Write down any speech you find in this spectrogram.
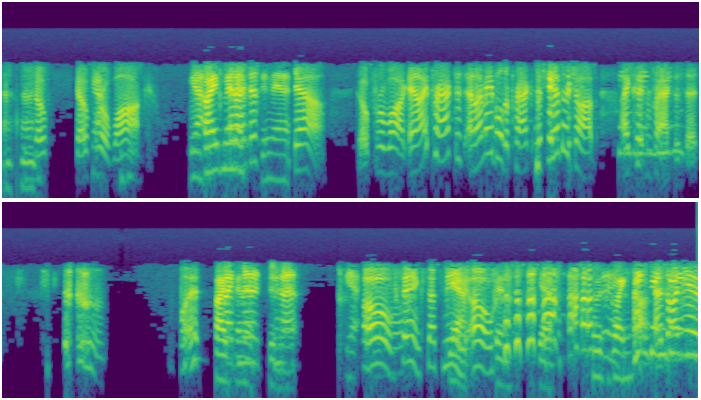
Uh-huh. go go for Yeah. a walk Yeah. Five and I'm minutes, just Jeanette. yeah, go for a walk. And I practice, and I'm able to practice. With the other job, I couldn't practice it. what? Five, Five minutes, minutes, Jeanette. Jeanette. Yeah. Oh, thanks. That's me. Yeah, oh. then, yeah. I was going ding, ding, That's on you.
